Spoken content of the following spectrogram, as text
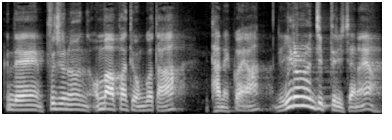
근데 부주는 엄마 아빠한테 온 거다. 다 내 거야. 이러는 집들 있잖아요.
